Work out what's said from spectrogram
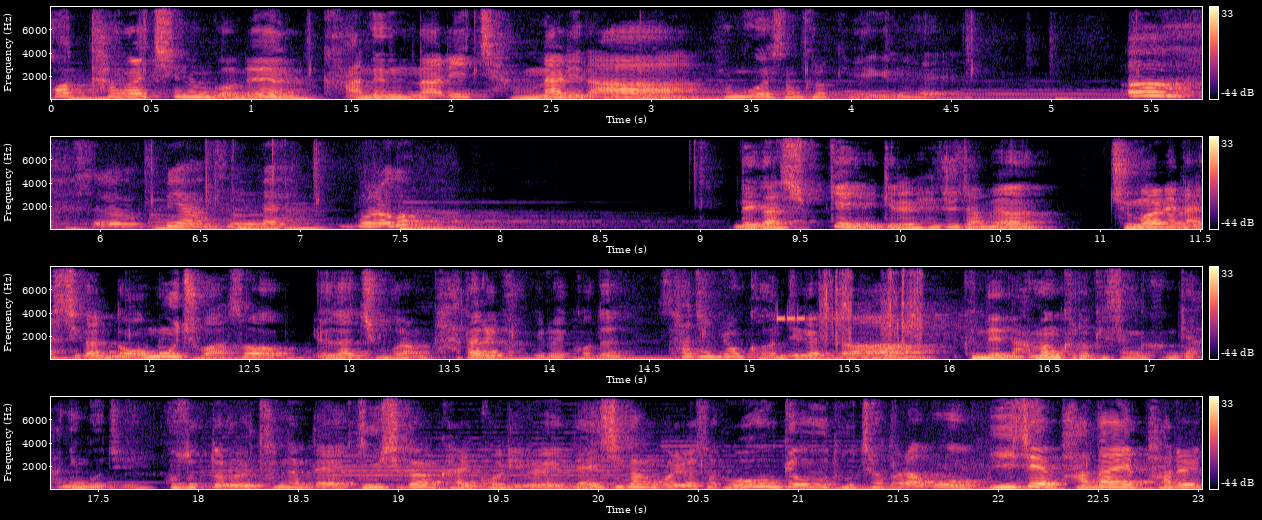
허탕을 치는 거는 가는 날이 장날이다. 한국에선 그렇게 얘기를 해. 어, 어, 미안 선배. 뭐라고? 내가 쉽게 얘기를 해주자면 주말에 날씨가 너무 좋아서 여자친구랑 바다를 가기로 했거든? 사진 좀 건지겠다. 근데 나만 그렇게 생각한 게 아닌 거지. 고속도로를 탔는데 2시간 갈 거리를 4시간 걸려서 겨우겨우 도착을 하고 이제 바다에 발을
